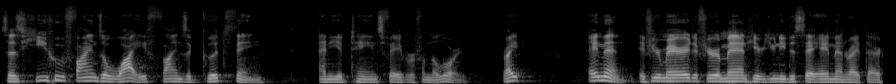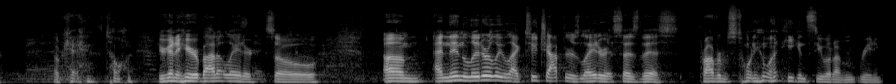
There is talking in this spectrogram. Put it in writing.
says, He who finds a wife finds a good thing, and he obtains favor from the Lord, right? Amen. If you're married, if you're a man here, you need to say amen right there. Okay, Don't, you're going to hear about it later. So, um, and then literally like two chapters later, it says this Proverbs 21. He can see what I'm reading.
